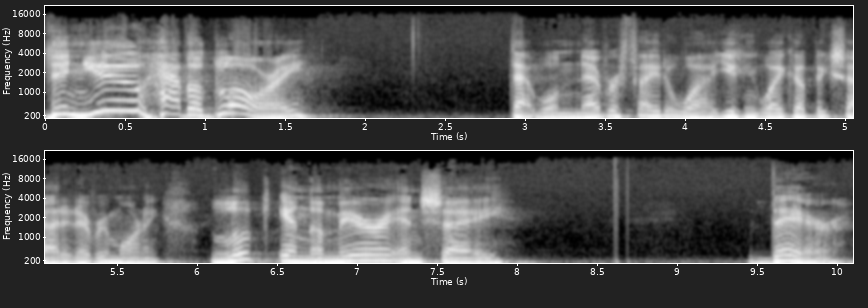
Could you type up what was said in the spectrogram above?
Then you have a glory that will never fade away. You can wake up excited every morning. Look in the mirror and say, There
